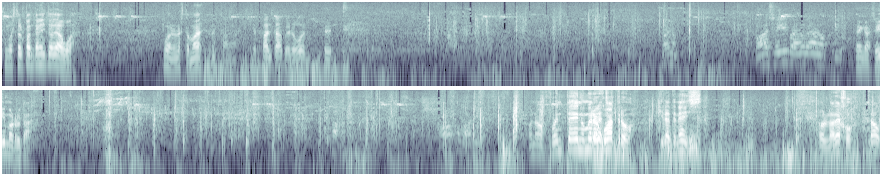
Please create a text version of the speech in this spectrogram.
¿Cómo está el pantanito de agua? Bueno, no está mal. no está mal. Le falta, pero bueno. Eh, Vamos a seguir para no quedarnos fríos. Venga, seguimos ruta. Bueno, fuente número 4. Aquí la tenéis. Os la dejo. Chao.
